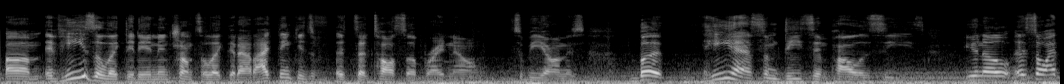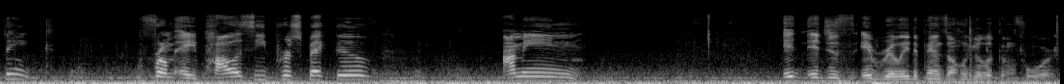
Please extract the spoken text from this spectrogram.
um, if he's elected in and Trump's elected out. I think it's it's a toss up right now, to be honest. But he has some decent policies, you know, and so I think from a policy perspective I mean, it it just it really depends on who you're looking for.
